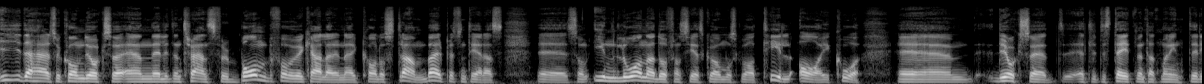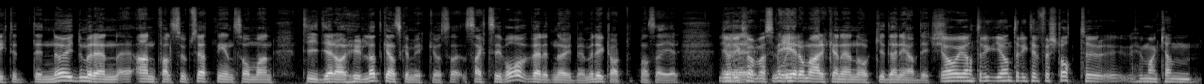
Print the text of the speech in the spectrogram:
i det här så kom det också en eh, liten transferbomb får vi väl kalla det när Carlos Strandberg presenteras eh, som inlånad då från CSKA Moskva till AIK. Eh, det är också ett, ett litet statement att man inte riktigt är nöjd med den eh, anfallsuppsättningen som man tidigare har hyllat ganska mycket och sa- sagt sig vara väldigt nöjd med. Men det är klart att man säger. Ja, det är klart man- Eh, med Eero Markkanen och Deni Avdic. Ja, jag har inte, jag har inte riktigt förstått hur, hur man kan,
